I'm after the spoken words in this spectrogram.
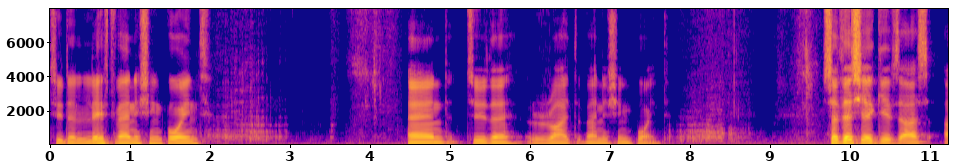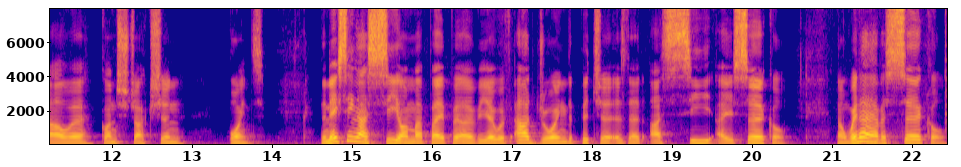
to the left vanishing point and to the right vanishing point. So this here gives us our construction points. The next thing I see on my paper over here without drawing the picture is that I see a circle. Now when I have a circle,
